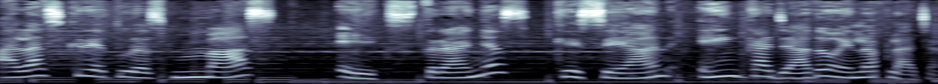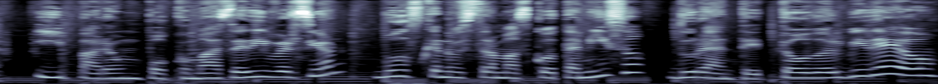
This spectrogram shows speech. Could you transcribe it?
a las criaturas más extrañas que se han encallado en la playa. Y para un poco más de diversión, busca nuestra mascota Niso durante todo el video.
